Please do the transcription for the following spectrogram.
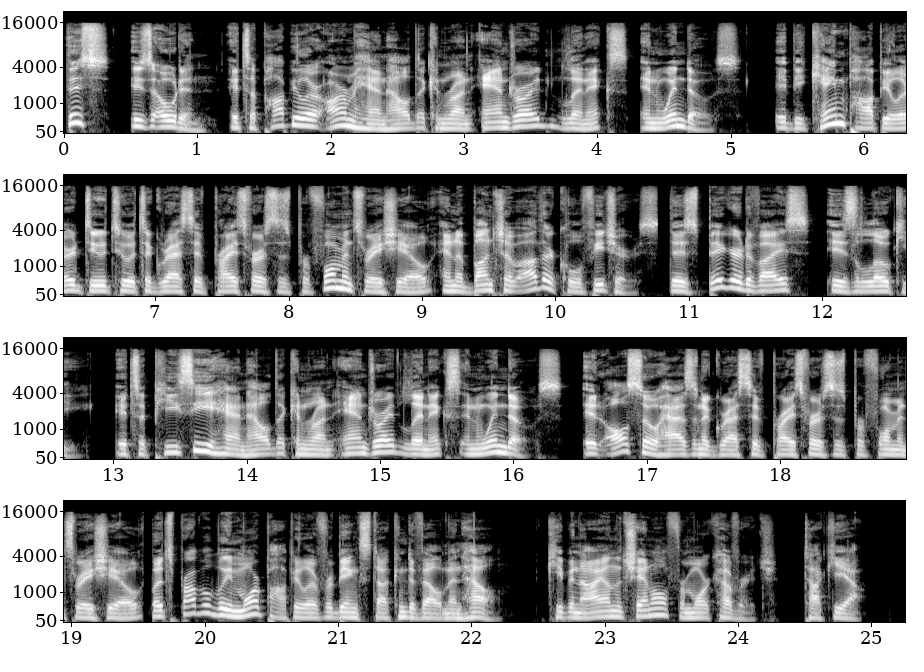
This is Odin. It's a popular ARM handheld that can run Android, Linux, and Windows. It became popular due to its aggressive price versus performance ratio and a bunch of other cool features. This bigger device is Loki. It's a PC handheld that can run Android, Linux, and Windows. It also has an aggressive price versus performance ratio, but it's probably more popular for being stuck in development hell. Keep an eye on the channel for more coverage. Taki out.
